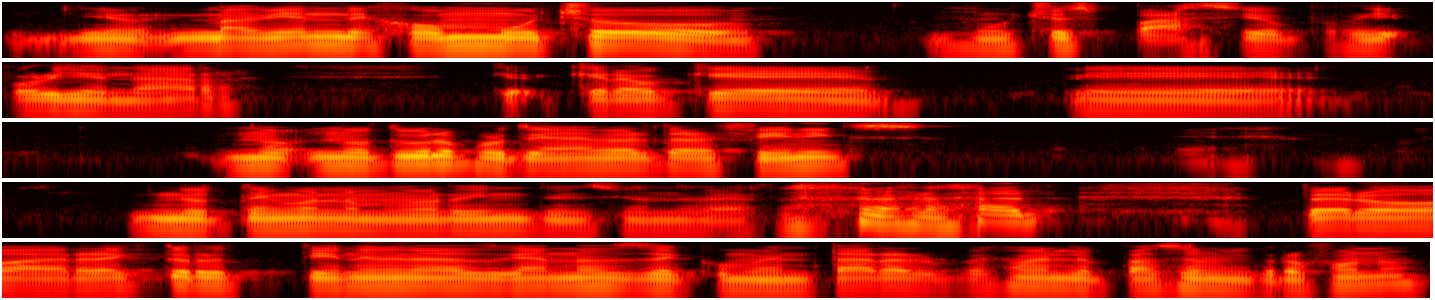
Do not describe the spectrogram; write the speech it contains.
yo- más bien dejó mucho, mucho espacio por, por llenar. Creo que eh, no, no tuve la oportunidad de ver Dark Phoenix. Eh, No tengo la menor intención de verla, la verdad. Pero a Rector tiene unas ganas de comentar. Déjame le paso el micrófono.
